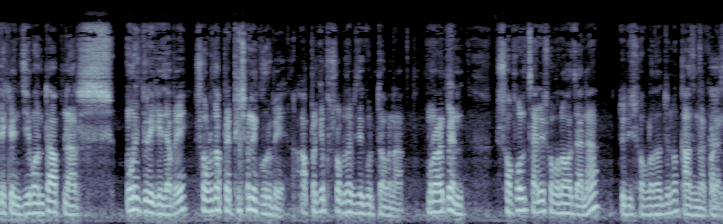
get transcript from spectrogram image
দেখবেন জীবনটা আপনার অনেক দূরে এগিয়ে যাবে। সফলতা আপনার পিছনে ঘুরবে। আপনাকে সফলতা পিছনে ঘুরতে হবে না। মনে রাখবেন সফল চাইলে সফল হওয়া যায় না যদি সফলতার জন্য কাজ না করেন।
